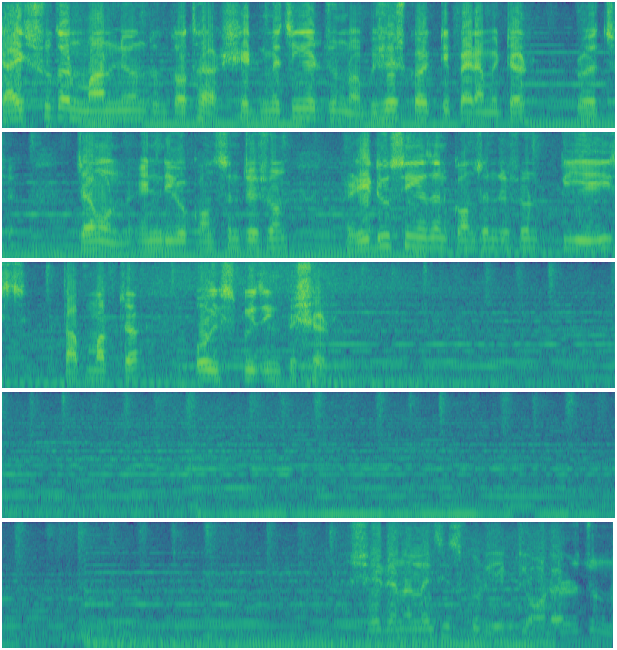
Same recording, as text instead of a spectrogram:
ডাই সুতার মান নিয়ন্ত্রণ তথা শেড ম্যাচিংয়ের জন্য বিশেষ কয়েকটি প্যারামিটার রয়েছে। যেমন indigo concentration reducing agent concentration pH তাপমাত্রা ও স্কুইজিং প্রেশার শেড অ্যানালাইসিস করে একটি অর্ডারের জন্য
